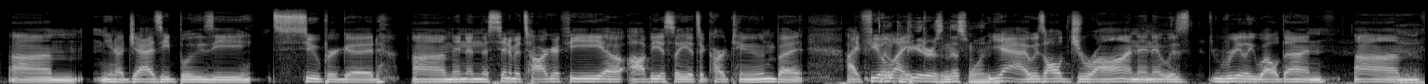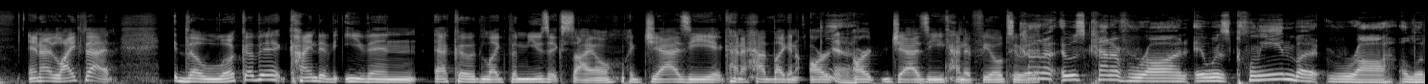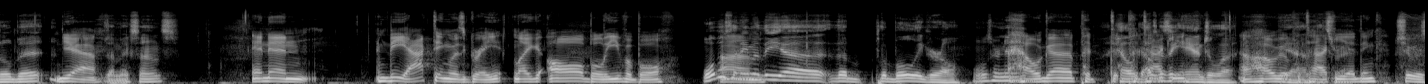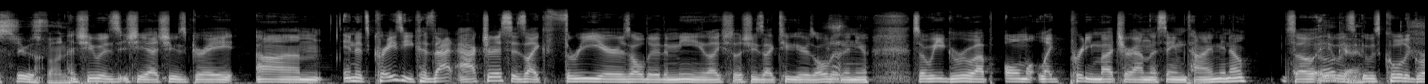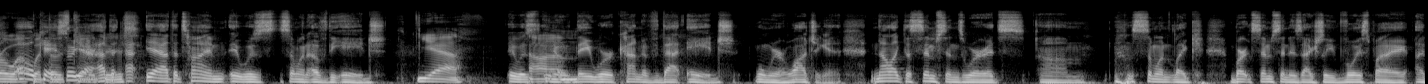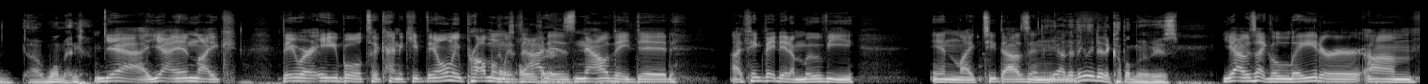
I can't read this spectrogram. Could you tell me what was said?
um, you know, jazzy, bluesy, super good. Um, and then the cinematography, uh, obviously it's a cartoon, but I feel No like computers in this one. yeah, it was all drawn and it was really well done. Um, And I like that the look of it kind of even echoed like the music style, like jazzy. It kind of had like an art Yeah. art jazzy kind of feel to it. Kinda, it was kind of raw and it was clean but raw a little bit. Yeah, Does that make sense? and then the acting was great, like all believable. What was the name Um, of the uh, the the bully girl? What was her name? Helga Pat- Helga. I was gonna say Angela. Uh, Helga Yeah, Pataki, I think. She was she was fun. And she was she yeah she was great um and it's crazy because that actress is like three years older than me like so she's like two years older than you so we grew up almost like pretty much around the same time you know so it was it was cool to grow up Oh, with those so yeah, at characters the, at, yeah, at the time it was someone of the age. yeah It was you know Um, they were kind of that age when we were watching it. Not like The Simpsons where it's um, someone like Bart Simpson is actually voiced by a, a woman. yeah yeah and like they were able to kind of keep the only problem was with that older. is now they did i think they did a movie in like 2000 Yeah, I think they did a couple movies. Yeah, it was like later, um,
